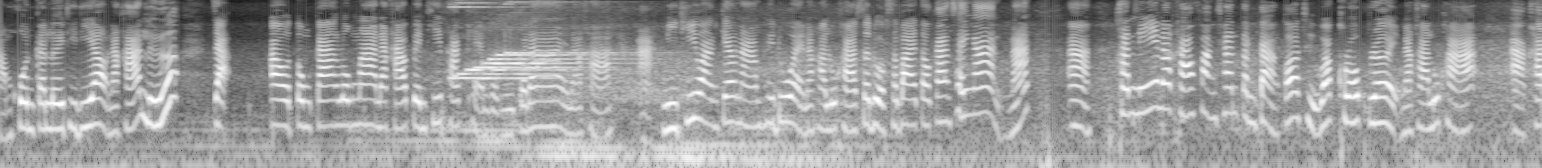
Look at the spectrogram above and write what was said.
3 คนกันเลยทีเดียวนะคะ หรือจะเอาตรงกลางลงมานะคะ เป็นที่พักแขนแบบนี้ก็ได้นะคะอะมีที่วางแก้วน้ำให้ด้วยนะคะ ลูกค้าสะดวกสบายต่อการใช้งานนะอะคันนี้นะคะฟังก์ชันต่างๆ ก็ถือว่าครบเลยนะคะ ลูกค้าอะใคร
